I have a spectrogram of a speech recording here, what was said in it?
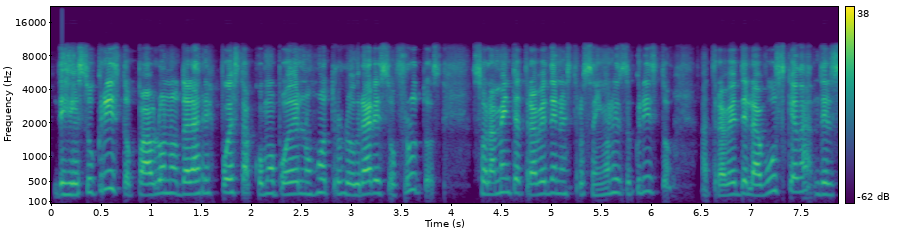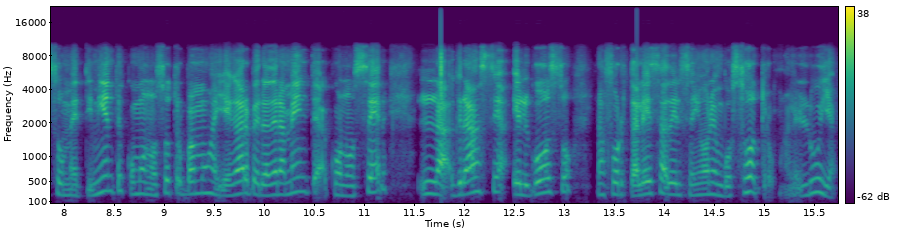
de Jesucristo. Pablo nos da la respuesta cómo poder nosotros lograr esos frutos. Solamente a través de nuestro Señor Jesucristo, a través de la búsqueda del sometimiento, es como nosotros vamos a llegar verdaderamente a conocer la gracia, el gozo, la fortaleza del Señor en vosotros. Aleluya.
